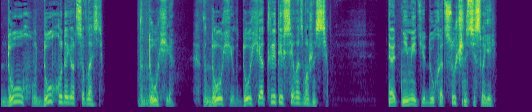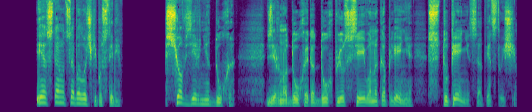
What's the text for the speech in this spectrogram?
духу, духу дается власть. В духе, в духе, в духе открыты все возможности. Отнимите дух от сущности своей, и останутся оболочки пустыми. Все в зерне духа. Зерно духа — это дух плюс все его накопления, ступени соответствующие.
